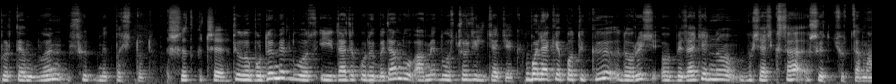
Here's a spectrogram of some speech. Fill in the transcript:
пуртем буен шут мет паштот. Кыче. Тыло бурдо медлос и даже куре бедан лу лос чорил джаджек. баляке потыкы дорыш обязательно высяч кса шит чут сама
